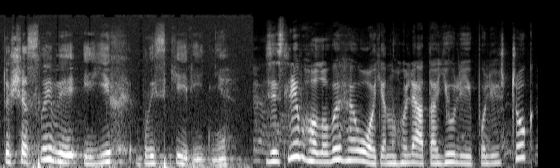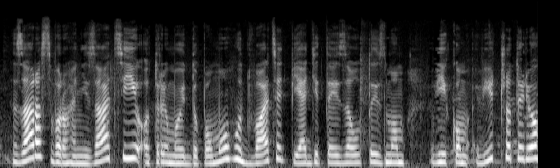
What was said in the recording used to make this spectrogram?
то щасливі і їх близькі рідні. Зі слів голови ГО Янголята Юлії Поліщук, зараз в організації отримують допомогу 25 дітей з аутизмом віком від 4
